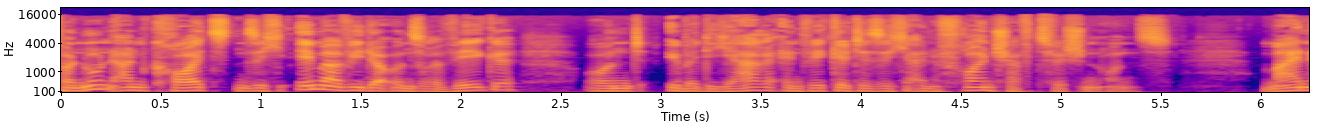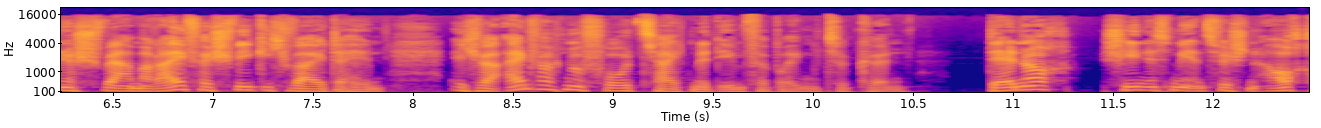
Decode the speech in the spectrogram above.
Von nun an kreuzten sich immer wieder unsere Wege und über die Jahre entwickelte sich eine Freundschaft zwischen uns. Meine Schwärmerei verschwieg ich weiterhin. Ich war einfach nur froh, Zeit mit ihm verbringen zu können. Dennoch schien es mir inzwischen auch,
